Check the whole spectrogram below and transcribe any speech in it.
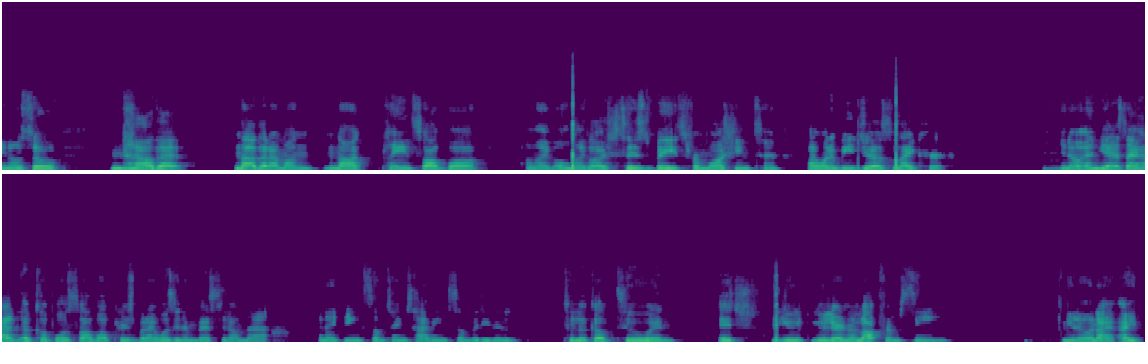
you know? So now that now that i'm on not playing softball i'm like oh my gosh sis bates from washington. I want to be just like her. Mm. you know and yes i had a couple of softball players but i wasn't invested on that. And i think sometimes having somebody to to look up to and it's you you learn a lot from seeing. You know and I, I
